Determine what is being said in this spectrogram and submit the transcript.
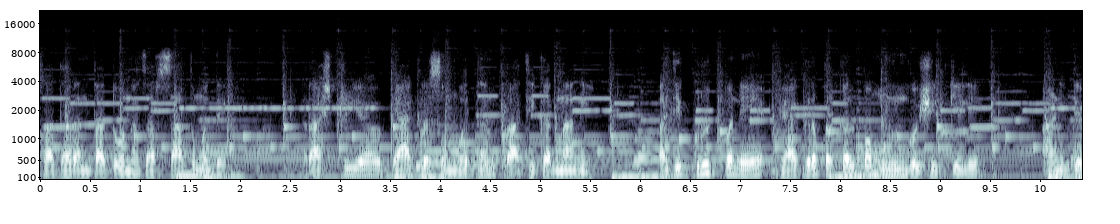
साधारणतः दोन हजार सातमध्ये राष्ट्रीय व्याघ्र संवर्धन प्राधिकरणाने अधिकृतपणे व्याघ्र प्रकल्प म्हणून घोषित केले आणि ते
